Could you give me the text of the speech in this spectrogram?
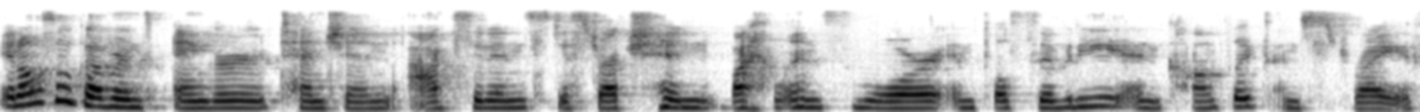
It also governs anger, tension, accidents, destruction, violence, war, impulsivity, and conflict and strife.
